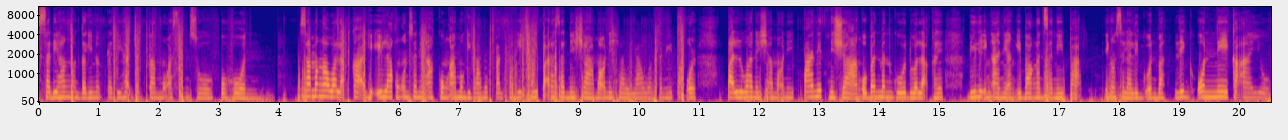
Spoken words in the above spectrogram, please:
sa dihang magdaginot ka diha jud ka mo asenso pohon sa mga wala ka hiila kung unsa ni akong among gigamit pagtahi ni para sad ni siya mao ni siya lawas sa nipa or palwa ni siya mao ni panit ni siya. Ang uban man good wala kay dili ing ani ang ibangan sa nipa ingon sila ligon ba? Ligon ni kaayo.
